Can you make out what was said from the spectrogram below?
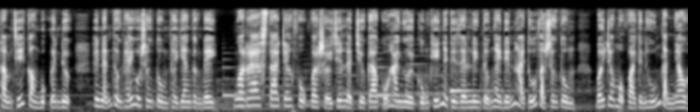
thậm chí còn buộc lên được. Hình ảnh thường thấy của Sơn Tùng thời gian gần đây. Ngoài ra, style trang phục và sự chênh lệch chiều cao của hai người cũng khiến netizen liên tưởng ngay đến Hải Tú và Sơn Tùng. Bởi trong một vài tình huống cạnh nhau,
